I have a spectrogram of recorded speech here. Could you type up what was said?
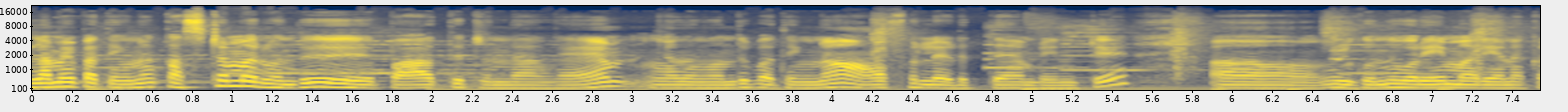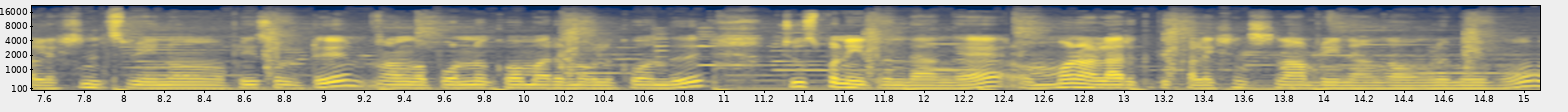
எல்லாமே பார்த்திங்கன்னா கஸ்டமர் வந்து பார்த்துட்டு இருந்தாங்க அவங்க வந்து பார்த்திங்கன்னா ஆஃபரில் எடுத்தேன் அப்படின்ட்டு உங்களுக்கு வந்து ஒரே மாதிரியான கலெக்ஷன்ஸ் வேணும் அப்படின்னு சொல்லிட்டு அவங்க பொண்ணுக்கோ மருமகளுக்கோ வந்து சூஸ் பண்ணிகிட்டு இருந்தாங்க ரொம்ப நல்லா இருக்குது கலெக்ஷன்ஸ்லாம் அப்படின்னாங்க அவங்களுமேவும்.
